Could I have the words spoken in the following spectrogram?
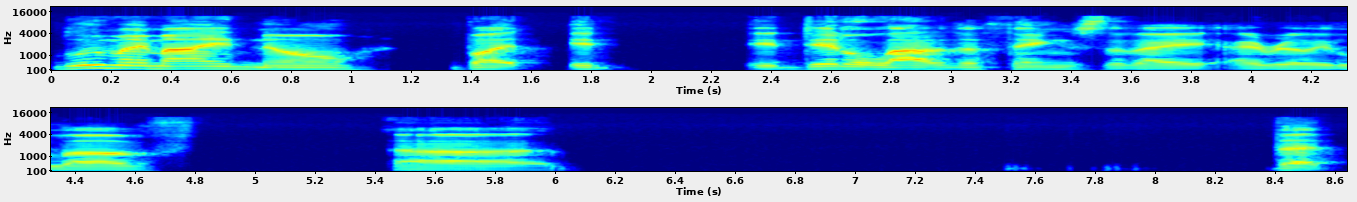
blew my mind, no, but it it did a lot of the things that I I really love. Uh, that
